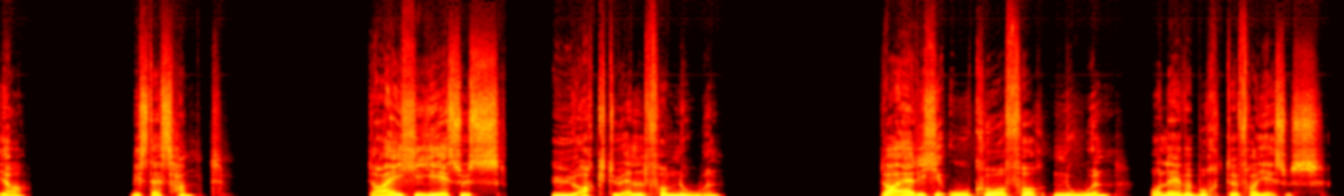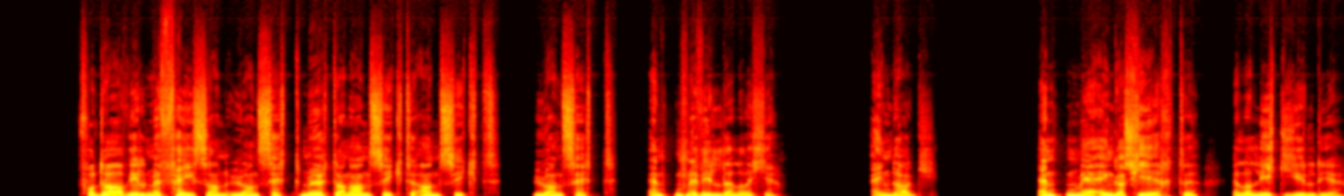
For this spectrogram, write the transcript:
Ja, hvis det er sant, da er ikke Jesus uaktuell for noen. Da er det ikke ok for noen å leve borte fra Jesus. For da vil vi feise han uansett, møte han ansikt til ansikt uansett, enten vi vil det eller ikke. En dag. Enten vi er engasjerte eller likegyldige.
